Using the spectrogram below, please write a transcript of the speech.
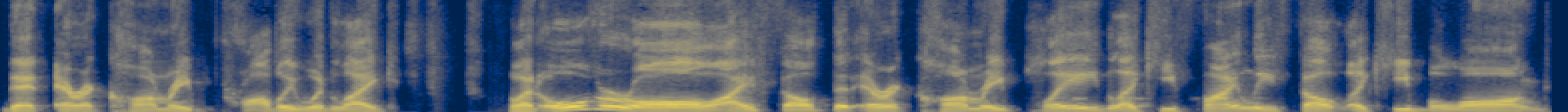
that Eric Comrie probably would like. But overall, I felt that Eric Comrie played like he finally felt like he belonged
